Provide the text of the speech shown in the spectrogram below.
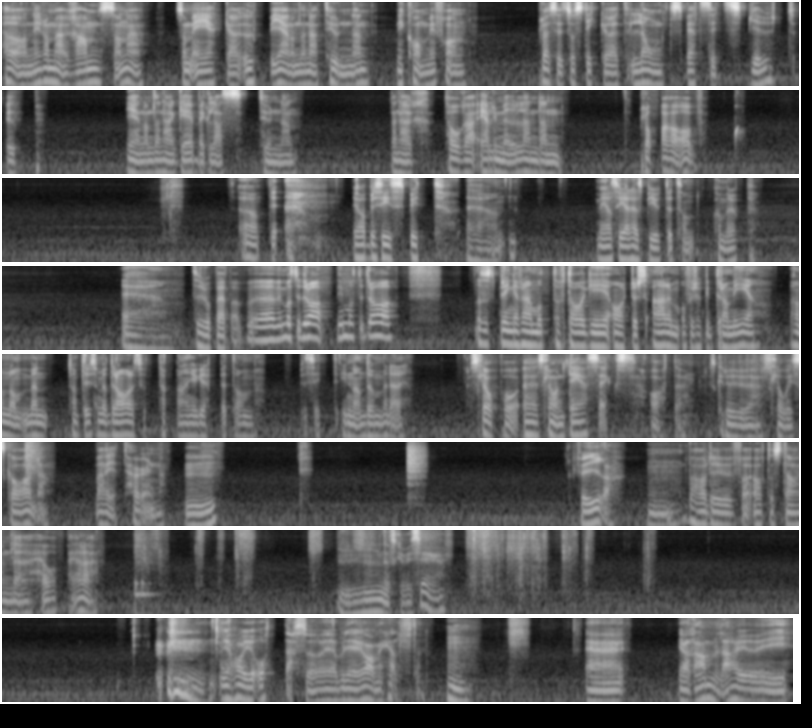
hör ni de här ramsorna som ekar upp igenom den här tunneln ni kom ifrån. Plötsligt så sticker ett långt spetsigt spjut upp genom den här GB-glasstunneln. Den här torra älgmulen den ploppar av. ja, det, jag har precis spytt. Eh, men jag ser det här spjutet som kommer upp. Eh, så ropar jag bara, eh, vi måste dra, vi måste dra. Och så springer jag fram och tar tag i Arthurs arm och försöker dra med honom. Men samtidigt som jag drar så tappar han ju greppet om sitt innandöme där. Slå, på, eh, slå en D6, Arthur. Då ska du eh, slå i skada varje turn. Mm. Fyra. Mm. Vad har du för återstående HP där? Mm, det ska vi se. jag har ju åtta så jag blir ju av med hälften. Mm. Eh, jag ramlar ju i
